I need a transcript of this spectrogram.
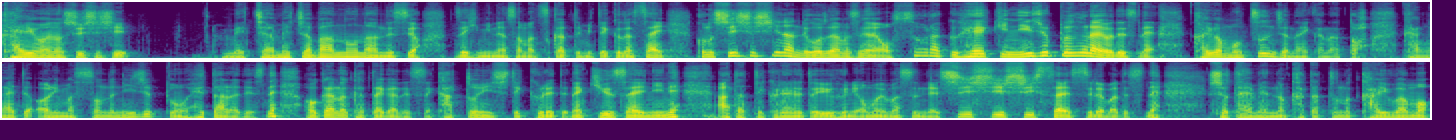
会話の CCC。めちゃめちゃ万能なんですよ。ぜひ皆様使ってみてください。この CCC なんでございますがね、おそらく平均20分ぐらいはですね、会話持つんじゃないかなと考えております。そんな20分を経たらですね、他の方がですね、カットインしてくれてね、救済にね、当たってくれるというふうに思いますんで、CCC さえすればですね、初対面の方との会話も、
